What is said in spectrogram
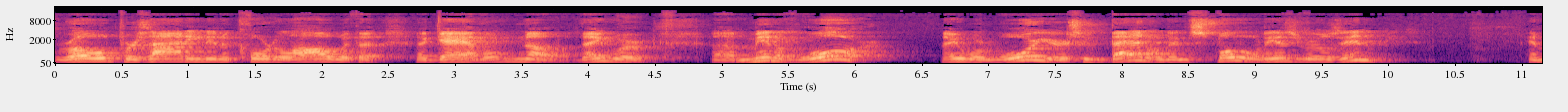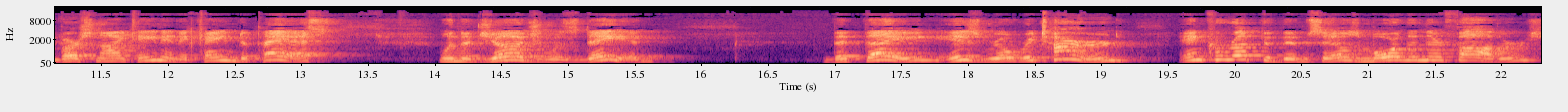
robe presiding in a court of law with a, a gavel. No, they were uh, men of war. They were warriors who battled and spoiled Israel's enemies. In verse 19, and it came to pass when the judge was dead that they, Israel, returned and corrupted themselves more than their fathers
